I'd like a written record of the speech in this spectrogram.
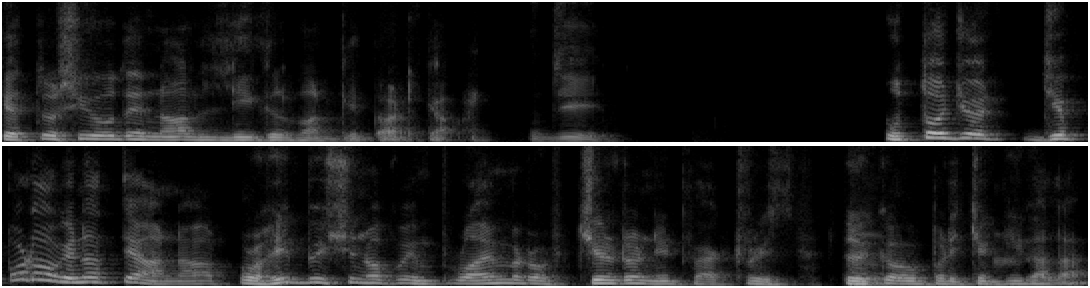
ਕਿ ਤੁਸੀਂ ਉਹਦੇ ਨਾਲ ਲੀਗਲ ਬਣ ਕੇ ਕੱਟ ਜਾਵੇ ਜੀ। ਉੱਤੋਂ ਜੋ ਜੇ ਪੜੋਗੇ ਨਾ ਧਿਆਨ ਨਾਲ prohibition of EMPLOYMENT of children in factories ਤੇ ਕੋ ਬੜੀ ਚੰਗੀ ਗੱਲ ਆ।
